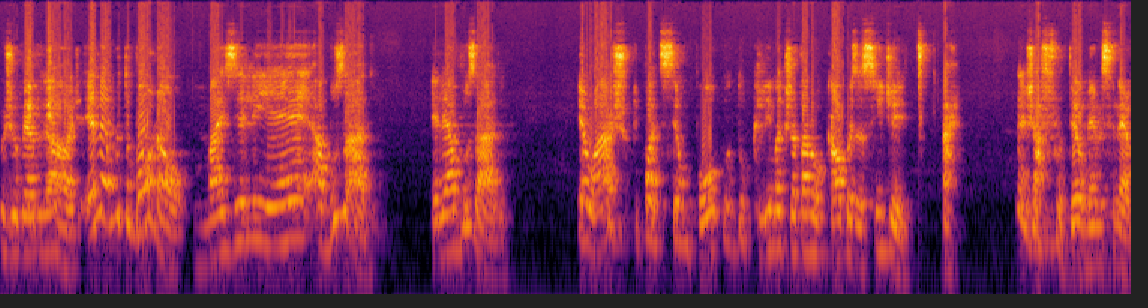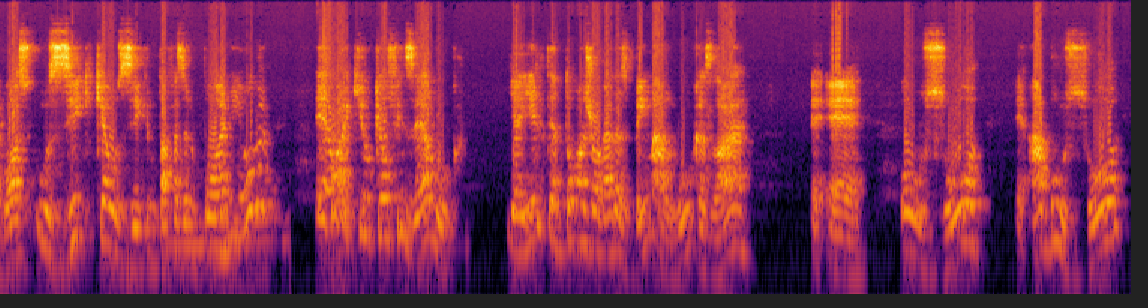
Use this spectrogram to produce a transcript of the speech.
O Gilberto do Garrote. Ele não é muito bom, não, mas ele é abusado. Ele é abusado. Eu acho que pode ser um pouco do clima que já está no Cowboys assim de já fudeu mesmo esse negócio. O Zic, que é o Zic, não tá fazendo porra nenhuma. Eu aqui o que eu fizer é lucro. E aí ele tentou umas jogadas bem malucas lá, é, é, ousou, abusou.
